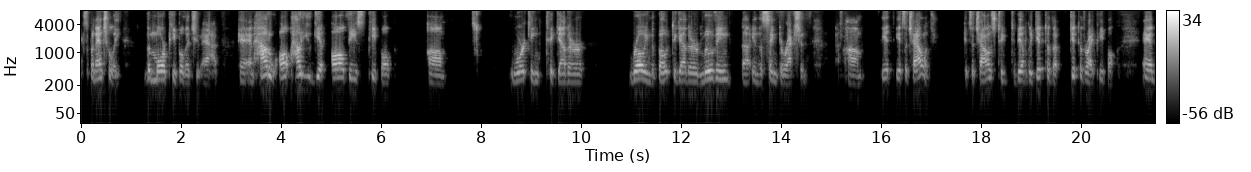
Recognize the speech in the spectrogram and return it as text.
exponentially the more people that you add. And how do all how do you get all these people um, working together, rowing the boat together, moving uh, in the same direction. Um, it, it's a challenge. It's a challenge to, to be able to get to the get to the right people, and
